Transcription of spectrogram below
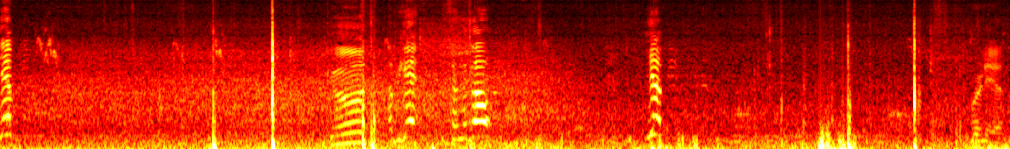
Yep. Good. Up you get. Turn the goal. Yep. Brilliant.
